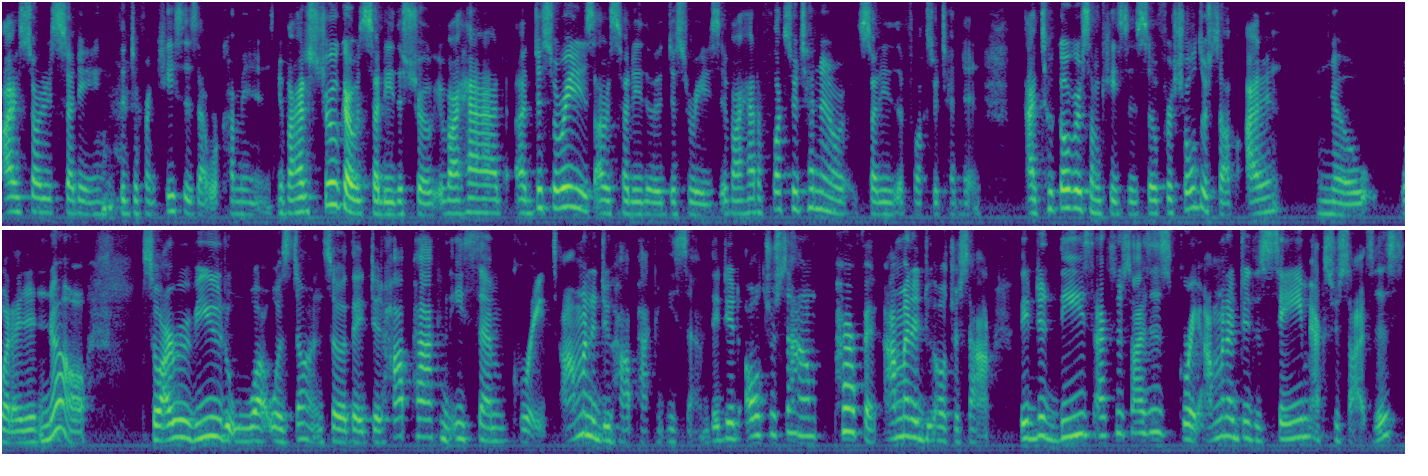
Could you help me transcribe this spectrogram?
I started studying the different cases that were coming in. If I had a stroke, I would study the stroke. If I had a distal radius, I would study the distal radius. If I had a flexor tendon, I would study the flexor tendon. I took over some cases. So for shoulder stuff, I didn't know what I didn't know. So I reviewed what was done. So they did hot pack and E-stim, great. I'm going to do hot pack and E-stim. They did ultrasound, perfect. I'm going to do ultrasound. They did these exercises, great. I'm going to do the same exercises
